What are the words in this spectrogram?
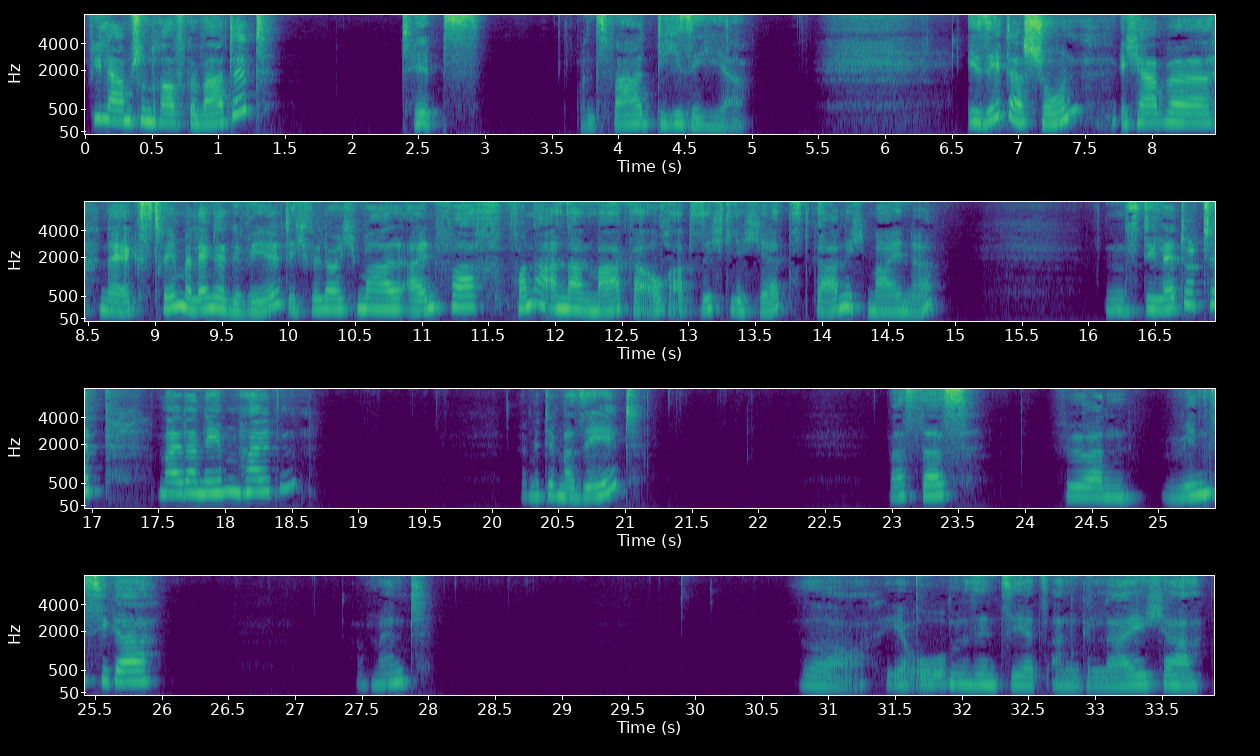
viele haben schon drauf gewartet. Tipps. Und zwar diese hier. Ihr seht das schon. Ich habe eine extreme Länge gewählt. Ich will euch mal einfach von einer anderen Marke, auch absichtlich jetzt, gar nicht meine, einen Stiletto-Tipp mal daneben halten, damit ihr mal seht, was das für ein winziger, Moment, so, hier oben sind sie jetzt an gleicher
